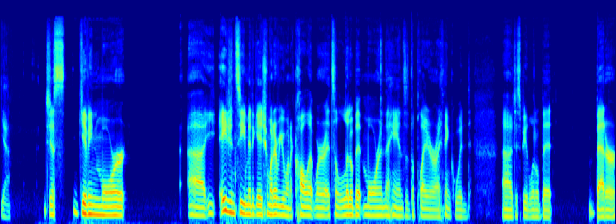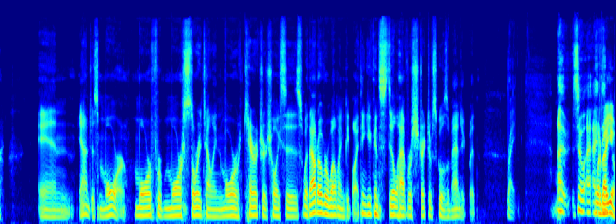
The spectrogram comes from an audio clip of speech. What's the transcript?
Yeah. just giving more uh, agency mitigation, whatever you want to call it, where it's a little bit more in the hands of the player, I think would uh, just be a little bit better. And yeah, just more, more for more storytelling, more character choices without overwhelming people. I think you can still have restrictive schools of magic, but Right. Uh, so I, I what about you?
